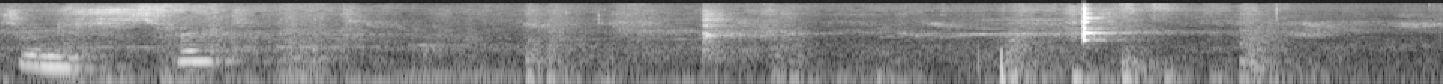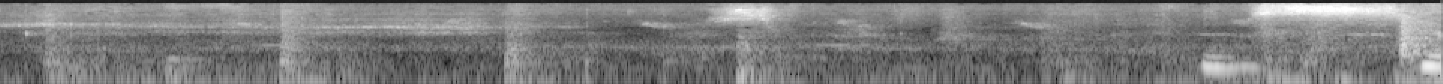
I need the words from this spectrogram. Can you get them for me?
So nicht das Feld. So.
